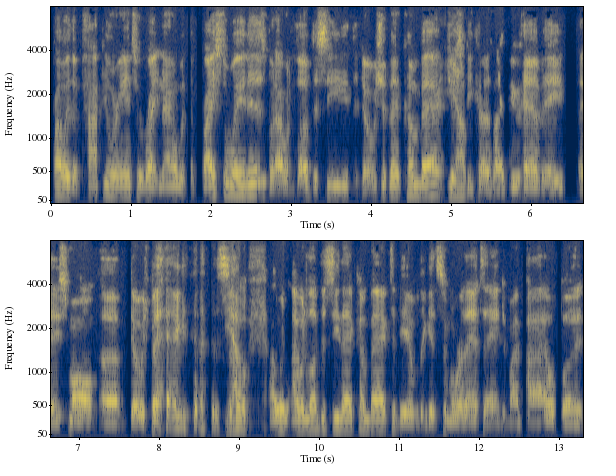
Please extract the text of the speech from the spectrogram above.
probably the popular answer right now with the price the way it is, but I would love to see the Doge event come back just Yep. because I do have a, a small uh, Doge bag. so I would I would love to see that come back to be able to get some more of that to add to my pile. But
